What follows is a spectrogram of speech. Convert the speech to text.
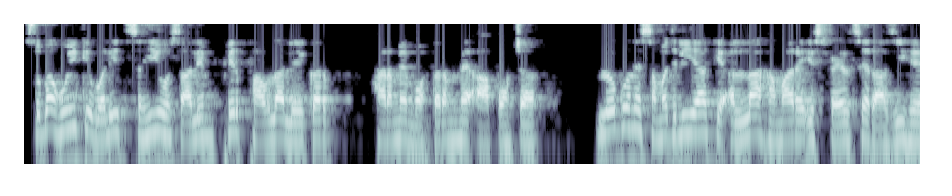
صبح ہوئی کہ ولید صحیح و سالم پھر پھاولا لے کر حرم محترم میں آ پہنچا۔ لوگوں نے سمجھ لیا کہ اللہ ہمارے اس فعل سے راضی ہے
